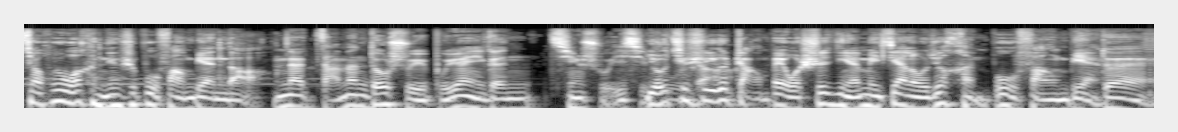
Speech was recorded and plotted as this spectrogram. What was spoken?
小辉，我肯定是不方便的，那咱们都属于不愿意跟亲属一起，尤其是一个长辈，我十几年没见了，我觉得很不方便。对，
